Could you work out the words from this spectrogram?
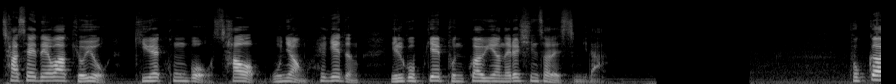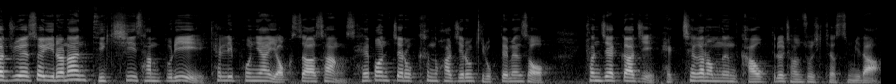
차세대와 교육, 기획 홍보, 사업, 운영, 회계 등 7개 분과위원회를 신설했습니다. 북가주에서 일어난 딕시 산불이 캘리포니아 역사상 세 번째로 큰 화재로 기록되면서 현재까지 100채가 넘는 가옥들을 전소시켰습니다.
